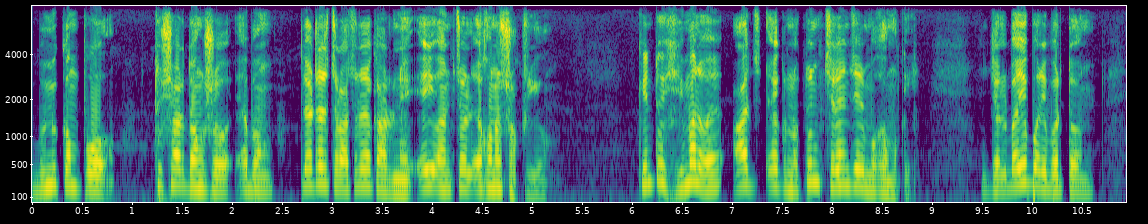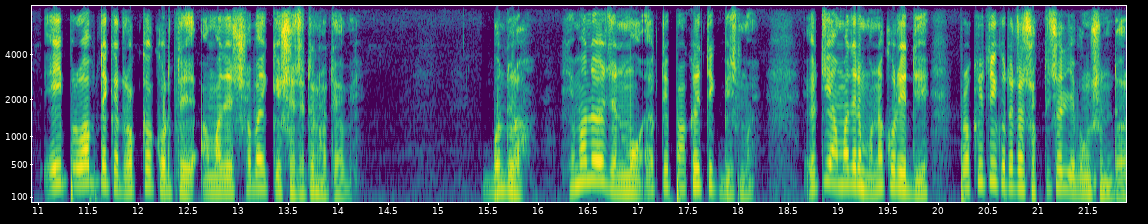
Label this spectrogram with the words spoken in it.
ভূমিকম্প তুষার ধ্বংস এবং প্লেটের চলাচলের কারণে এই অঞ্চল এখনও সক্রিয়। কিন্তু হিমালয় আজ এক নতুন চ্যালেঞ্জের মুখোমুখি। জলবায়ু পরিবর্তন, এই প্রভাব থেকে রক্ষা করতে আমাদের সবাইকে সচেতন হতে হবে। বন্ধুরা, হিমালয়ের জন্ম একটি প্রাকৃতিক বিস্ময়। এটি আমাদের মনে করিয়ে দিয়ে প্রকৃতি কতটা শক্তিশালী এবং সুন্দর।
